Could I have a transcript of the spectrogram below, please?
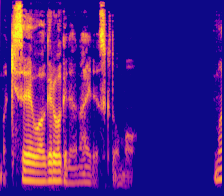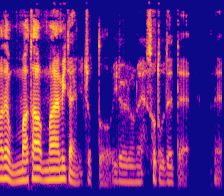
まあ、規制を上げるわけではないですけども、まあでもまた前みたいにちょっといろいろね、外出て、ね、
